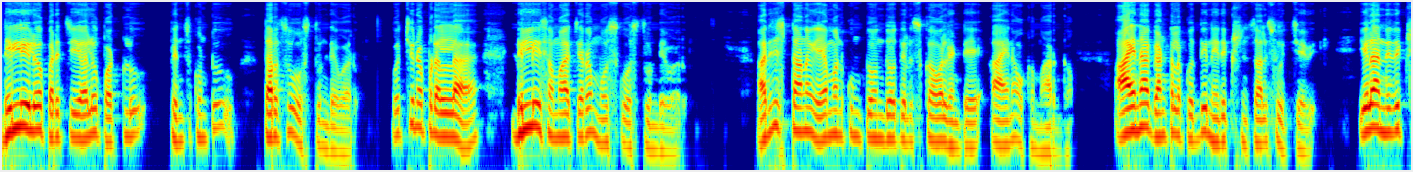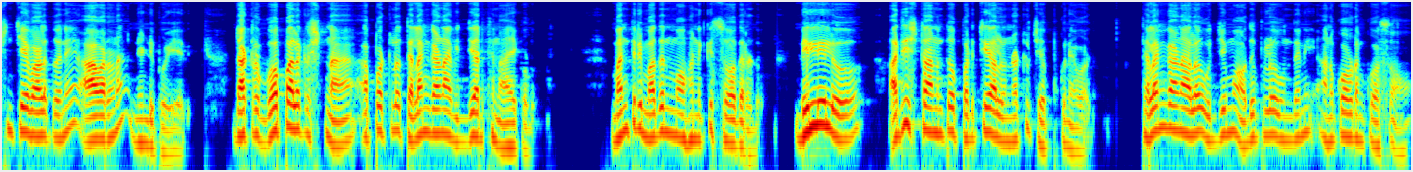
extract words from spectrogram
ఢిల్లీలో పరిచయాలు పట్లు పెంచుకుంటూ తరచూ వస్తుండేవారు. వచ్చినప్పుడల్లా ఢిల్లీ సమాచారం మోసుకొస్తుండేవారు అధిష్టానం ఏమనుకుంటోందో తెలుసుకోవాలంటే ఆయన ఒక మార్గం. ఆయన గంటల కొద్దీ నిరీక్షించాల్సి వచ్చేది. ఇలా నిరీక్షించే వాళ్ళతోనే ఆవరణ నిండిపోయేది. డాక్టర్ గోపాలకృష్ణ అప్పట్లో తెలంగాణ విద్యార్థి నాయకుడు. మంత్రి మదన్ మోహన్కి సోదరుడు. ఢిల్లీలో అధిష్టానంతో పరిచయాలున్నట్లు చెప్పుకునేవాడు. తెలంగాణలో ఉద్యమం అదుపులో ఉందని అనుకోవడం కోసం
